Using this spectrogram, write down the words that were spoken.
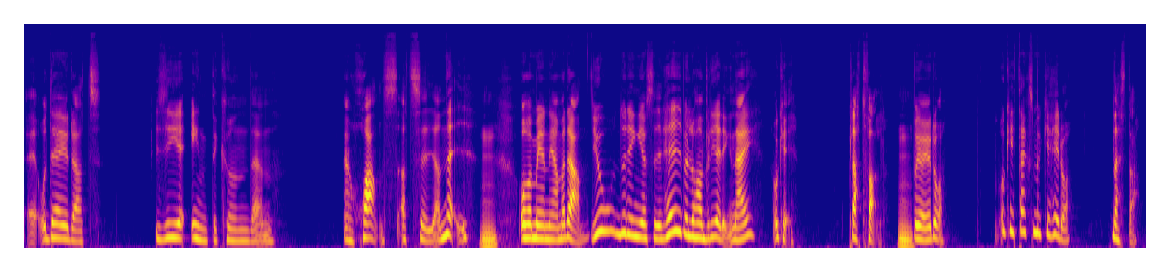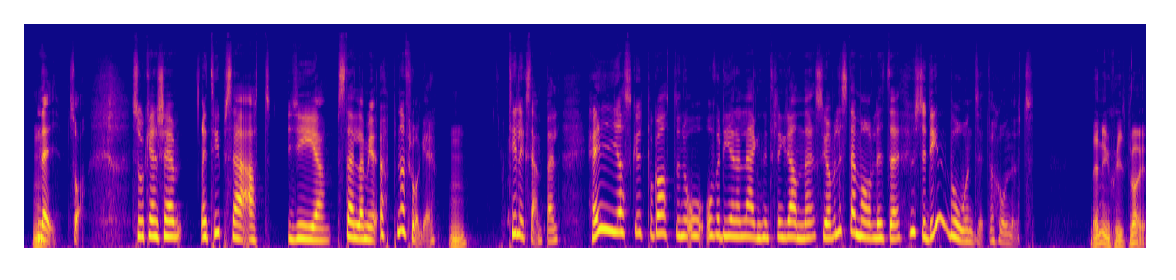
eh, och det är ju det att ge inte kunden en chans att säga nej. Mm. Och vad menar jag med det? Jo, nu ringer jag och säger hej, vill du ha en värdering? Nej, okej. Plattfall. Mm. Vad gör jag då? Okej, tack så mycket, hej då. Nästa. Mm. Nej. Så. Så kanske ett tips är att ge, ställa mer öppna frågor. Mm. Till exempel, hej jag ska ut på gatan och, och värdera en lägenhet till en granne så jag vill stämma av lite, hur ser din boendesituation ut? Den är ju skitbra ju.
